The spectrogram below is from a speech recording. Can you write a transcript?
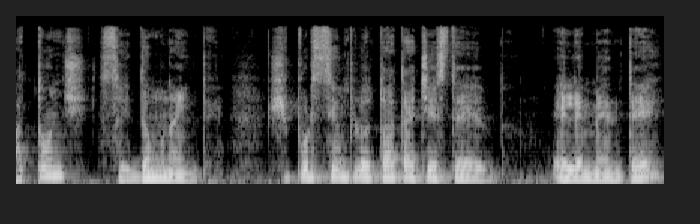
Atunci să-i dăm înainte. Și pur și simplu toate aceste elemente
